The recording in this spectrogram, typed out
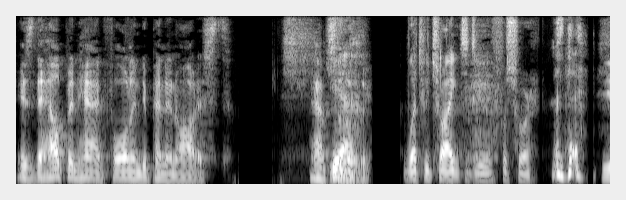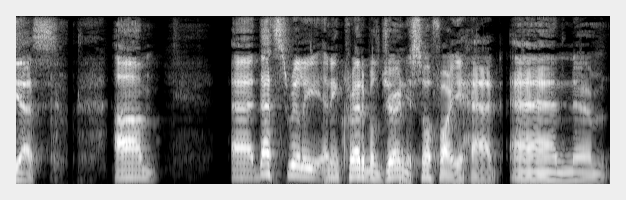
is the helping hand for all independent artists. Absolutely. Yeah, what we're trying to do for sure. yes. Um, uh, that's really an incredible journey so far you had. And um,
